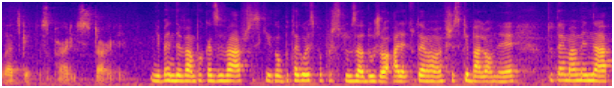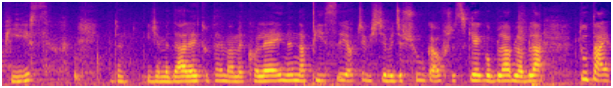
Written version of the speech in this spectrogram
let's get this party started. Nie będę Wam pokazywała wszystkiego, bo tego jest po prostu za dużo, ale tutaj mamy wszystkie balony, tutaj mamy napis, Idziemy dalej, tutaj mamy kolejne napisy i oczywiście będzie szukał wszystkiego, bla bla bla. Tutaj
